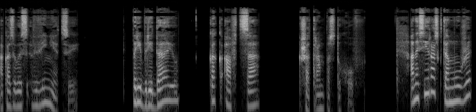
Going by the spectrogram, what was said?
оказываюсь в Венеции. Прибредаю, как овца, к шатрам пастухов. А на сей раз, к тому же,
